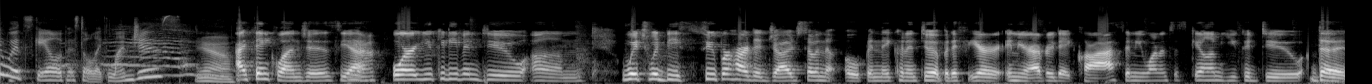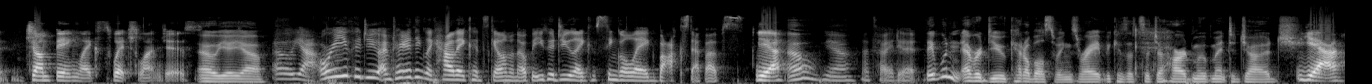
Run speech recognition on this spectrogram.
they would scale a pistol? Like lunges? Yeah. I think lunges, yeah. Yeah. Or you could even do, um, which would be super hard to judge. So in the open, they couldn't do it. But if you're in your everyday class and you wanted to scale them, you could do the jumping, like switch lunges. oh yeah, yeah. Oh yeah. Or you could do. I'm trying to think like how they could scale them in the open. You could do like single leg box step ups. Yeah. Oh yeah. That's how I do it. They wouldn't ever do kettlebell swings, right? Because that's such a hard movement to judge. Yeah.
